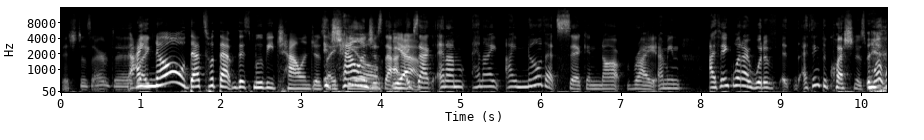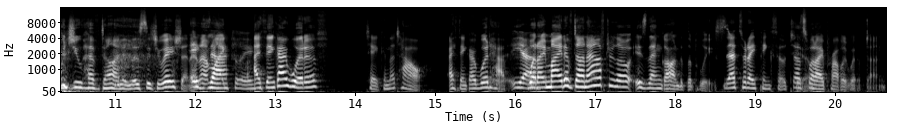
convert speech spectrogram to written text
bitch deserved it. I Like, know that's what that this movie challenges. it I feel. challenges that Yeah. exactly and i'm and i i know that's sick and not right i mean i think what i would have i think the question is what would you have done in this situation and Exactly. i'm like i think i would have taken the towel i think i would have Yeah. what i might have done after though is then gone to the police That's what I think so too. that's what i probably would have done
